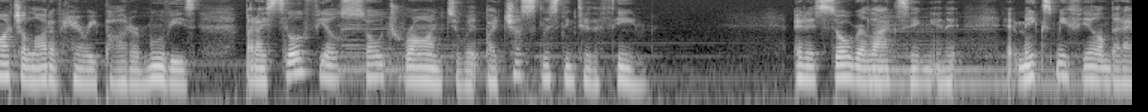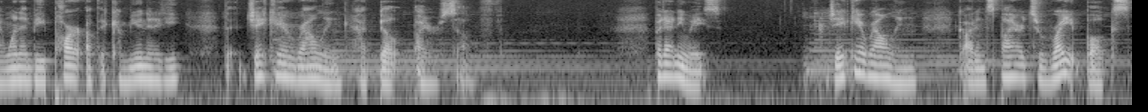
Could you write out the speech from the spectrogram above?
Watch a lot of Harry Potter movies, but I still feel so drawn to it by just listening to the theme. It is so relaxing and it, it makes me feel that I want to be part of the community that J.K. Rowling had built by herself. But, anyways, J.K. Rowling got inspired to write books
